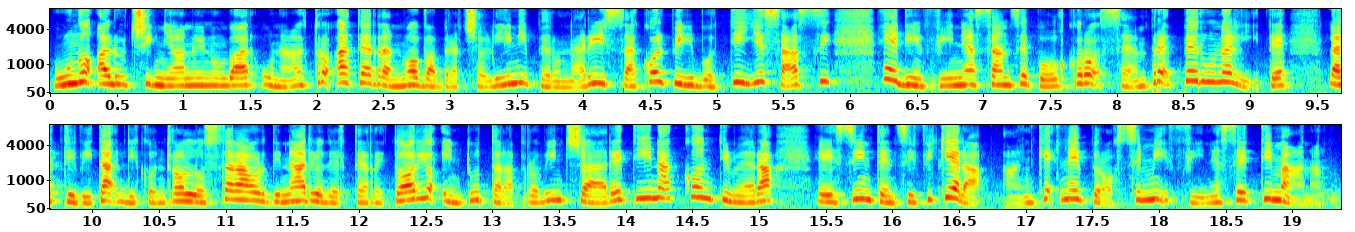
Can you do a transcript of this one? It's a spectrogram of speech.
uno a Lucignano in un bar, un altro a Terranuova Bracciolini per una rissa, colpi di bottiglie e sassi ed infine a San Sepolcro sempre per una lite. L'attività di controllo straordinario del territorio in tutta la provincia aretina continuerà e si intensificherà anche nei prossimi fine settimana.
